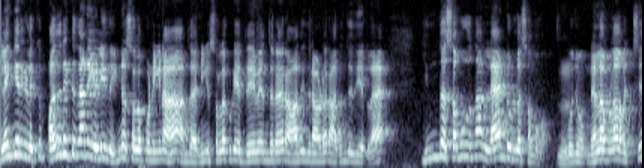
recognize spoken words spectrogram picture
இளைஞர்களுக்கு பதினெட்டு தானே எளிது. இன்னும் சொல்ல போனீங்கன்னா அந்த நீங்கள் சொல்லக்கூடிய தேவேந்திரர் ஆதி திராவிடர் அருந்ததியரில் இந்த சமூகம் தான் லேண்ட் உள்ள சமூகம். கொஞ்சம் நிலமெல்லாம் வச்சு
